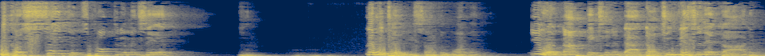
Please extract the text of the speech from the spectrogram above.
Because Satan spoke to them and said, hmm. Let me tell you something, woman. You are not fixing to die. Don't you listen at God.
